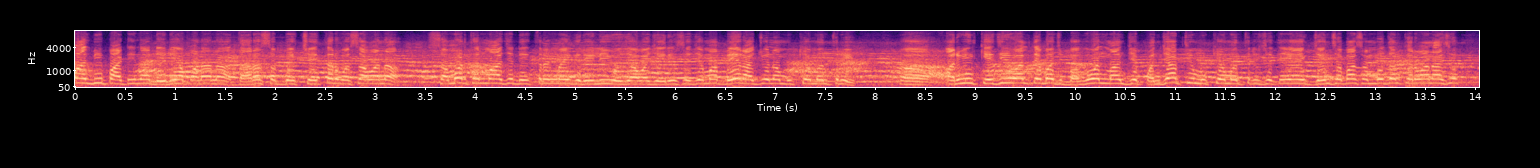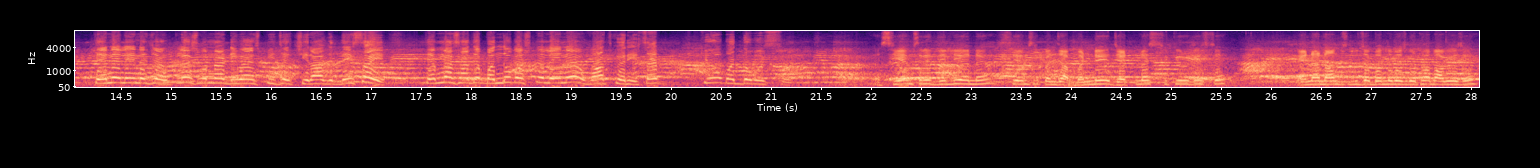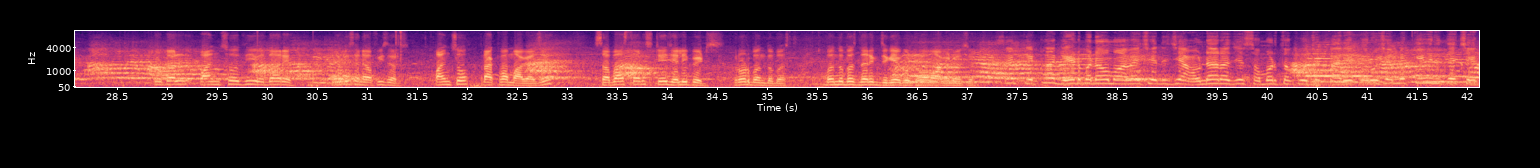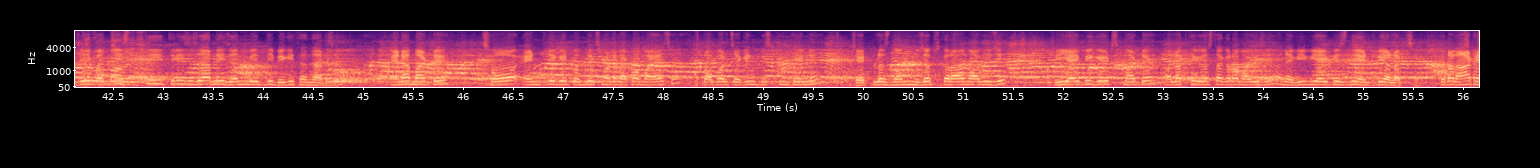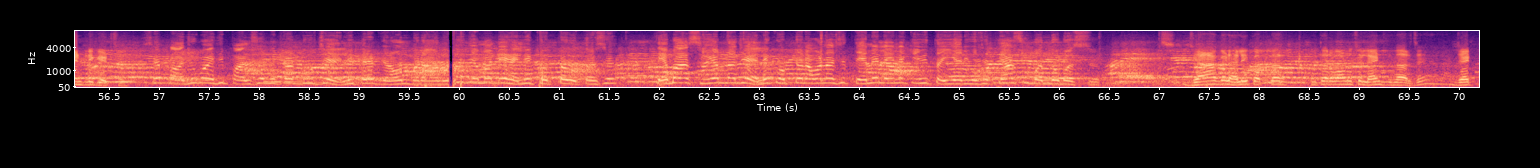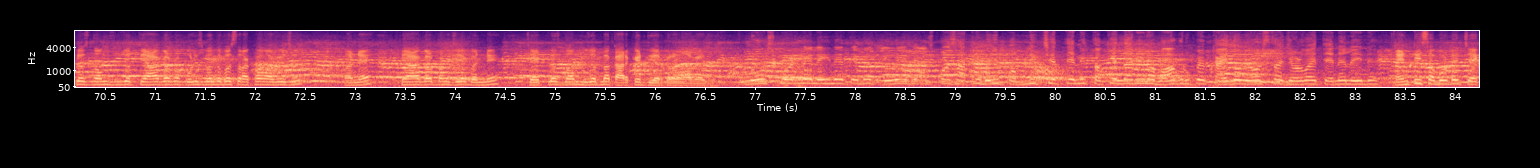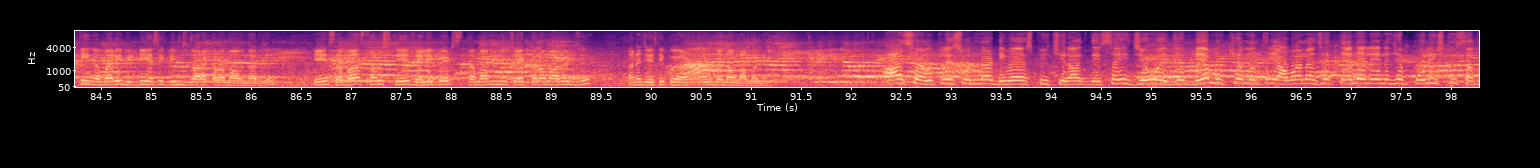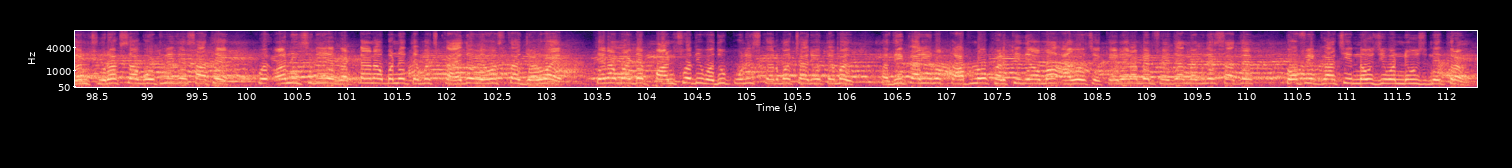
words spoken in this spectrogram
આમ આદમી પાર્ટીના ડેડિયાપાડાના ધારાસભ્ય ચેતર વસાવાના સમર્થનમાં આજે નેત્રંગમાં એક રેલી યોજાવા જઈ રહી છે, જેમાં બે રાજ્યોના મુખ્યમંત્રી અરવિંદ કેજરીવાલ તેમજ ભગવંત માન જે પંજાબથી મુખ્યમંત્રી છે ત્યાં એક જનસભા સંબોધન કરવાના છે. તેને લઈને જે અંકલેશ્વરના ડીવાયએસપી છે ચિરાગ દેસાઈ, તેમના સાથે બંદોબસ્તને લઈને વાત કરી સાહેબ કેવો બંદોબસ્ત છે? સીએમ શ્રી દિલ્હી અને સીએમ શ્રી પંજાબ. બંને જેટ પ્લસ સિક્યુરિટીઝ છે. એના નામ મુજબ બંદોબસ્ત ગોઠવવામાં આવ્યો છે. ટોટલ પાંચસોથી વધારે પોલીસ અને ઓફિસર્સ પાંચસો રાખવામાં આવ્યા છે. સભા સ્થળ સ્ટેજ હેલિપેડ્સ રોડ બંદોબસ્ત. બંદોબસ્ત દરેક જગ્યાએ ગોઠવવામાં આવેલો છે. સાહેબ કેટલા ગેટ બનાવવામાં આવે છે જે આવનારા જે સમર્થકો છે કાર્યકરો છે એમને કેવી રીતે ચેક જે કરવામાં આવે છે? પચીસથી ત્રીસ હજારની જનમેદની ભેગી થનાર છે. એના માટે છ એન્ટ્રી ગેટ પબ્લિક્સ માટે રાખવામાં આવ્યા છે. પ્રોપર ચેકિંગ પિસ્ટિંગ થઈને જેટ પ્લસ નોમ મુજબ કરાવવામાં આવ્યું છે. વીઆઈપી ગેટ્સ માટે અલગથી વ્યવસ્થા કરવામાં આવી છે અને વીવીઆઈપીઝની એન્ટ્રી અલગ છે. ટોટલ આઠ એન્ટ્રી ગેટ છે. સાહેબ બાજુમાં અહીંથી પાંચસો મીટર દૂર જે હેલિપેડ ગ્રાઉન્ડ બનાવવાનું છે જેમાં બે હેલિકોપ્ટર ઉતરશે. તેમાં સીએમના જે હેલિકોપ્ટર આવવાના છે તેને લઈને કેવી તૈયારીઓ છે? ત્યાં શું બંદોબસ્ત છે? જ્યાં આગળ હેલિકોપ્ટર ઉતરવાનું છે લેન્ડ થનાર છે. જેટ પ્લસ નોમ મુજબ ત્યાં આગળ પણ પોલીસ બંદોબસ્ત રાખવામાં આવ્યો છે. અને ત્યાં આગળ પણ જે બંને ચેકલેસ બોમ્બ મુજબના કાર્કેટ તૈયાર કરવામાં આવ્યા છે. નો સ્પોટને લઈને તેમજ અહીંયા જે આસપાસ આટલી બધી પબ્લિક છે તેની તકેદારીના ભાગરૂપે કાયદો વ્યવસ્થા જળવાય તેને લઈને. એન્ટી સબોટેજ ચેકિંગ અમારી બીડીએસસી ટીમ્સ દ્વારા કરવામાં આવનાર છે. એ સભા સ્થળ સ્ટેજ હેલિપેડ્સ તમામનું ચેક કરવામાં આવેલ છે અને જેથી કોઈ અણ- અણબનાવ ના બને. આ છે અંકલેશ્વરના ડીવાયએસપી ચિરાગ દેસાઈ. જેઓ જે બે મુખ્યમંત્રી આવવાના છે, તેને લઈને જે પોલીસની સઘન સુરક્ષા ગોઠવી છે, સાથે કોઈ અનિચ્છનીય ઘટના ન બને તેમજ કાયદો વ્યવસ્થા જળવાય તેના માટે પાંચસોથી વધુ પોલીસ કર્મચારીઓ તેમજ અધિકારીઓનો કાફલો ખડકી દેવામાં આવ્યો છે. કેમેરામેન ફૈજાન નગરેશ સાથે તોફિક ગાંચી નવજીવન ન્યૂઝ નેત્રંગ.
